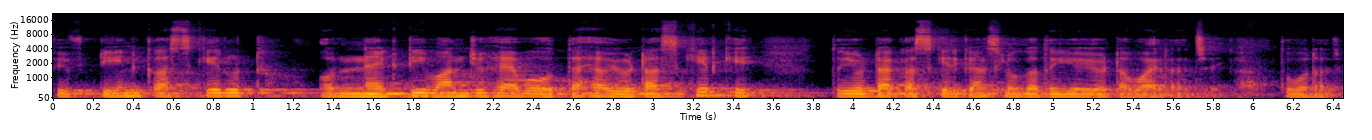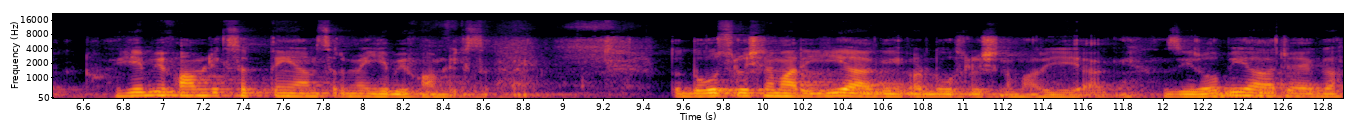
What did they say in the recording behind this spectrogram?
fifteen का स्केयर रूट और नेगेटिव वन जो है वो होता है योटा स्केयर के तो योटा का स्केयर कैंसिल होगा तो ये योटा वायर आ जाएगा। तो वर आ जाएगा। ये भी फॉर्म लिख सकते हैं आंसर में, ये भी फॉर्म लिख सकते हैं। तो दो सोल्यूशन हमारे ये आ गए और दो सोल्यूशन हमारे ये आ गए। ज़ीरो भी आ जाएगा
